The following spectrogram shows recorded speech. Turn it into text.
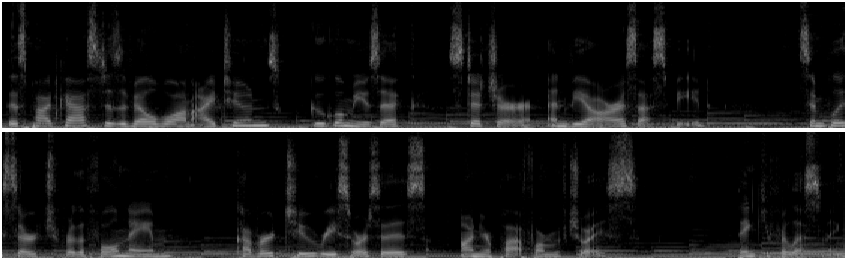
This podcast is available on iTunes, Google Music, Stitcher, and via RSS feed. Simply search for the full name, Cover 2 Resources, on your platform of choice. Thank you for listening.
